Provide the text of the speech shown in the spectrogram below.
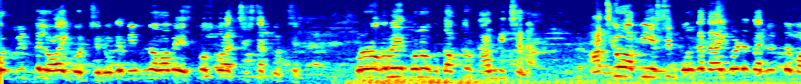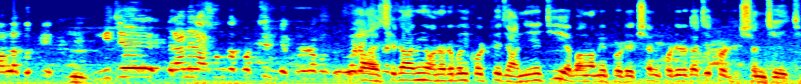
ওর বিরুদ্ধে লড়াই করছেন, ওকে বিভিন্নভাবে এক্সপোজ করার চেষ্টা করছেন। কোনো রকমের কোনো দপ্তর কান দিচ্ছে না। আজকেও আপনি এসেছেন কলকাতা হাইকোর্টে তার বিরুদ্ধে মামলা করতে। নিজে প্রাণের আশঙ্কা করছেন যে কোনো রকম দুর্ঘটনা হ্যাঁ সেটা আমি অনারেবল কোর্টকে জানিয়েছি এবং আমি প্রোটেকশন কোর্টের কাছে প্রোটেকশন চেয়েছি।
